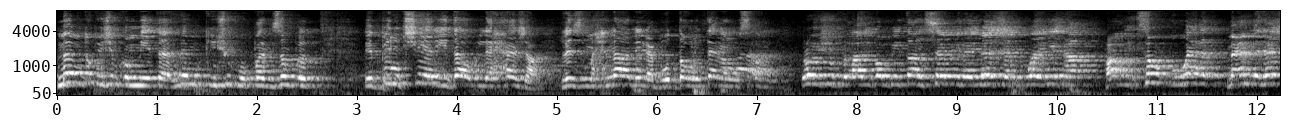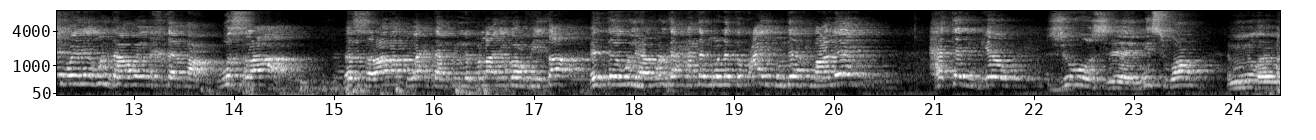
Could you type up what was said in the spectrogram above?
ما بدوك نجيب لكم مثال ممكن نشوفوا باغ اكزومبل بنت شارده ولا حاجة. لازم إحنا نلعبوا الدور نتاعنا نوصلها روح شوف الكمبيوتر سامي لها ماشيه بوالدها هم يتسوقوا واحد ما عملهاش وين ولدها وين اختفى. وصرات صرات واحدة في الكمبيوتر. اداولها ولدها حتى ولات تعيط ودارت العلام حتى لقاو زوز نسوة. المهم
